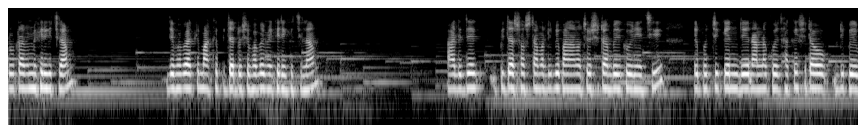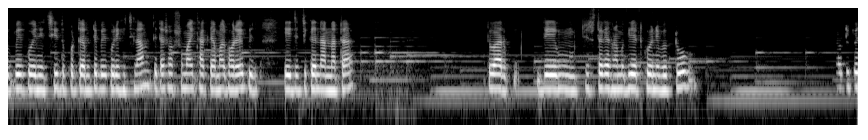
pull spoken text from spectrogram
ডোটা আমি মেখে রেখেছিলাম। যেভাবে আর কি মাখে পিজার ডো সেভাবে মেখে রেখেছিলাম। আর এই যে পিজার সসটা আমার ডিপে বানানো ছিল সেটা আমি বের করে নিয়েছি। এরপর চিকেন যে রান্না করে থাকে সেটাও ডিপে বের করে নিচ্ছি দুপুর টাইমটা বের করে রেখেছিলাম। সেটা সবসময় থাকে আমার ঘরে এই যে চিকেন রান্নাটা। তো আর যে চিজটাকে এখন আমি গ্রেট করে নেব একটু। ডিপে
